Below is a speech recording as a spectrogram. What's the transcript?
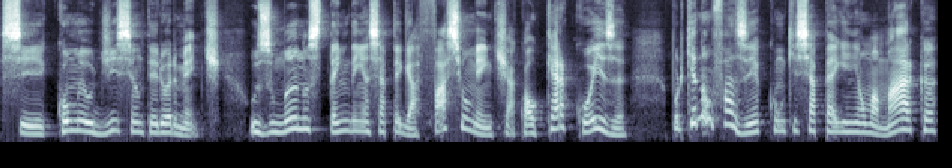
Se, como eu disse anteriormente, os humanos tendem a se apegar facilmente a qualquer coisa, por que não fazer com que se apeguem a uma marca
